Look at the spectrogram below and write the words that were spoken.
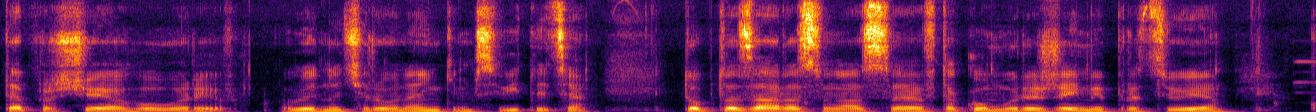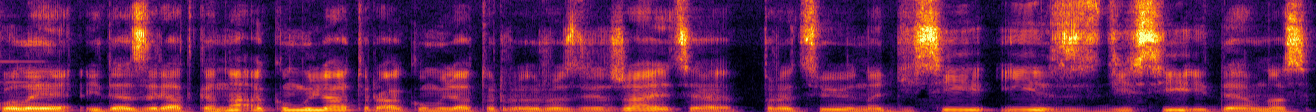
Те, про що я говорив, видно, червоненьким світиться. Тобто зараз у нас е, в такому режимі працює коли йде зарядка на акумулятор, а акумулятор розряджається, працює на DC, і з DC йде у нас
